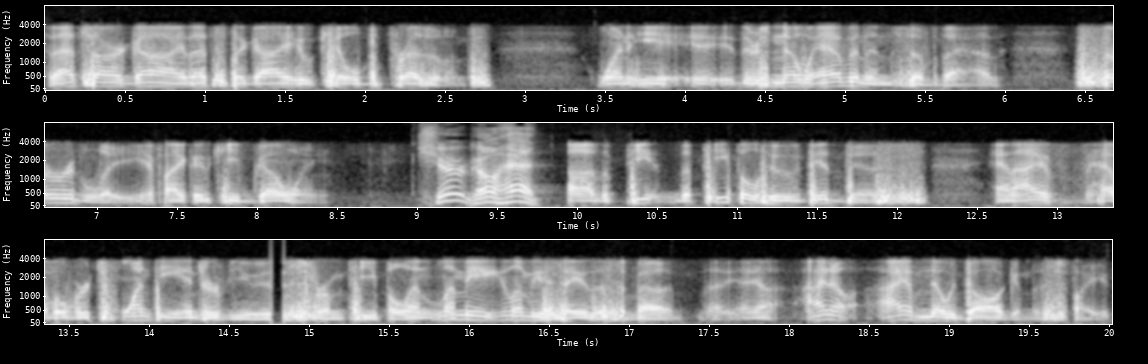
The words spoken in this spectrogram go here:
That's our guy. That's the guy who killed the president. When he, there's no evidence of that. Thirdly, if I could keep going, sure, go ahead. Uh, the pe- the people who did this, and I have over 20 interviews from people. And let me let me say this about uh, I don't I have no dog in this fight.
